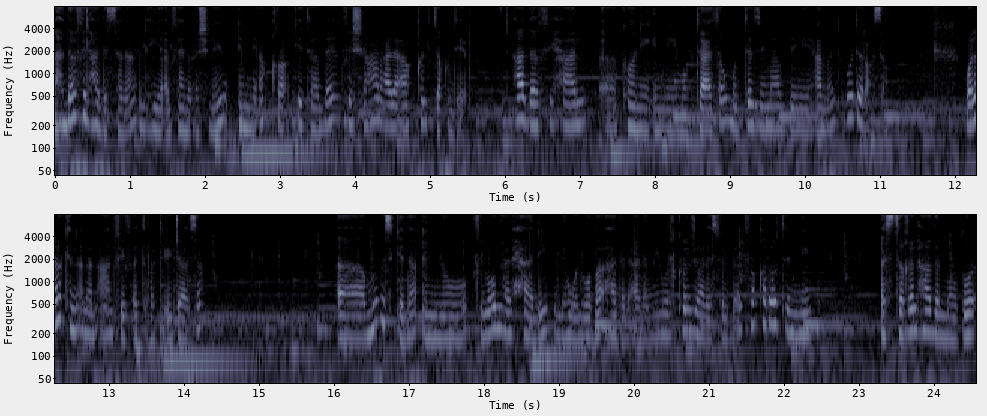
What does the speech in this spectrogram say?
أهدافي لهذه السنة اللي هي 2020 إني أقرأ كتابين في الشهر على أقل تقدير. هذا في حال آه، كوني إني مبتعثة وملتزمة بعمل ودراسة. ولكن أنا الآن في فترة إجازة. آه مو بس كذا إنه في الوضع الحالي اللي هو الوباء هذا العالمي والكل جالس في البيت فقررت إني أستغل هذا الموضوع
